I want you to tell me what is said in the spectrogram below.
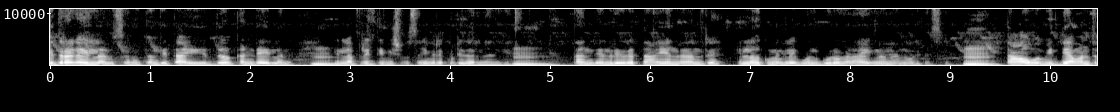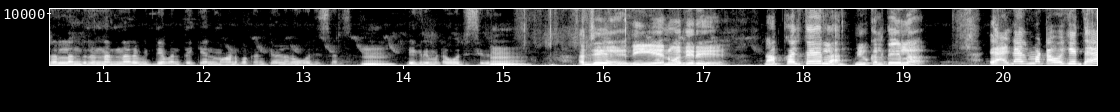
ಇದ್ರಾಗ ಇಲ್ಲ ಸರ್ ತಂದೆ ತಾಯಿ ಇದ್ದು ಕಂಡೇ ಇಲ್ಲ ನಾನು. ಎಲ್ಲ ಪ್ರೀತಿ ವಿಶ್ವಾಸ ಇವರೇ ಕೊಟ್ಟಿದ್ದಾರೆ ನನಗೆ. ಹ್ಮ್. ತಂದೆ ಅಂದ್ರೆ ಇವರೇ ತಾಯಿ ಅಂದ್ರೆ ಅಂದ್ರೆ ಎಲ್ಲದಕ್ಕೂ ಮಿಗಿಲಾಗಿ ಒಂದು ಗುರುಗಳಾಗಿ ನನ್ನ ನೋಡಿದೆ ಸರ್. ಹ್ಮ್. ತಾವು ವಿದ್ಯಾವಂತರಲ್ಲ ಅಂದ್ರೆ ನನ್ನರ ವಿದ್ಯಾವಂತಿಕೆಯನ್ನು ಮಾಡ್ಬೇಕಂತೇಳಿ ನಾನು ಓದಿಸ್ತಾರೆ ಸರ್. ಹ್ಮ್. ಡಿಗ್ರಿ ಮಟ್ಟ ಓದಿಸಿದ್ರು. ಹ್ಮ್. ಅಜ್ಜಿ ನೀ ಏನ್ ಓದಿರಿ? ನಾ ಕಲ್ತೇ ಇಲ್ಲ. ನೀವು ಕಲ್ತೇ ಇಲ್ಲ? ಎರಡನೇ ಮಟ್ಟ ಹೋಗಿದ್ದೆ.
